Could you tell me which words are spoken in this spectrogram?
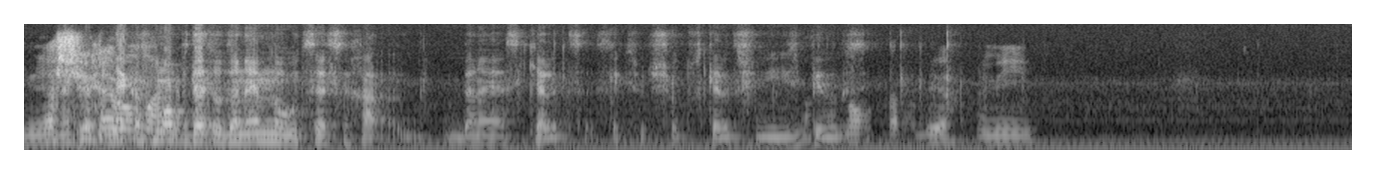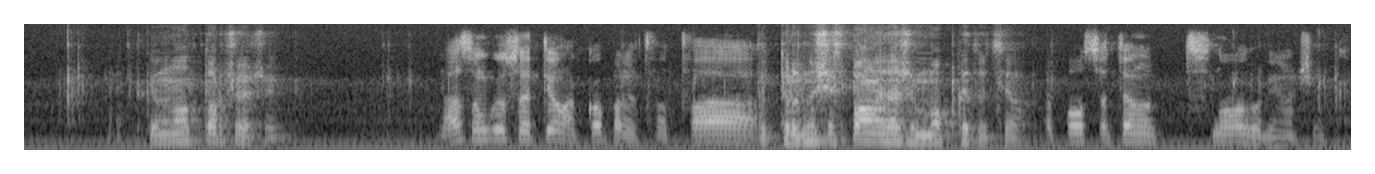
Ми, аз ще Някакъв, моб, дето да не е много хар... да не е скелет, всеки случай, защото скелет ще ни избива. Много карабия. Еми, Е, тук има много торчове, човек. аз съм го осветил на копале това. Това То трудно ще спалне даже моб като цяло. е по-осветен от нова година, човек.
